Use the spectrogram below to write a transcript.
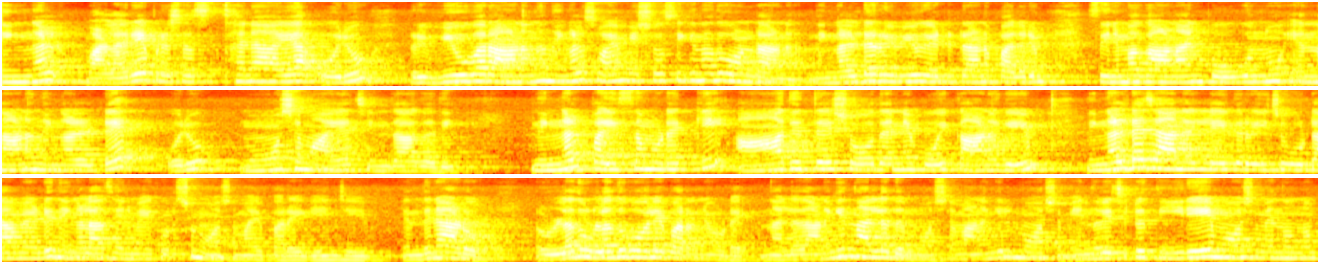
നിങ്ങൾ വളരെ പ്രശസ്തനായ ഒരു റിവ്യൂവർ ആണെന്ന് നിങ്ങൾ സ്വയം വിശ്വസിക്കുന്നത് കൊണ്ടാണ്. നിങ്ങളുടെ റിവ്യൂ കേട്ടിട്ടാണ് പലരും സിനിമ കാണാൻ പോകുന്നു എന്നാണ് നിങ്ങളുടെ ഒരു മോശമായ ചിന്താഗതി. നിങ്ങൾ പൈസ മുടക്കി ആദ്യത്തെ ഷോ തന്നെ പോയി കാണുകയും നിങ്ങളുടെ ചാനലിലേക്ക് റീച്ച് കൂട്ടാൻ വേണ്ടി നിങ്ങൾ ആ സിനിമയെക്കുറിച്ച് മോശമായി പറയുകയും ചെയ്യും. എന്തിനാടോ? ഉള്ളത് ഉള്ളതുപോലെ പറഞ്ഞൂടെ. നല്ലതാണെങ്കിൽ നല്ലത് മോശമാണെങ്കിൽ മോശം. എന്ന് വെച്ചിട്ട് തീരെ മോശം എന്നൊന്നും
